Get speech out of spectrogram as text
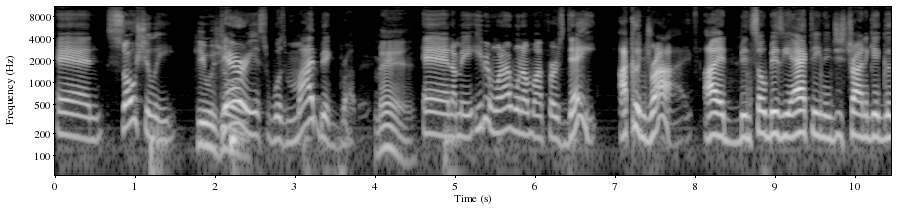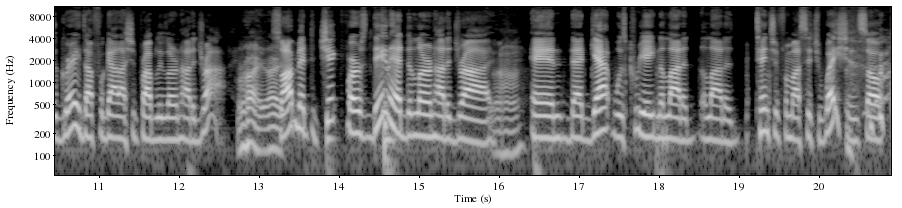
And socially, He was yours. Darius was my big brother. Man. And I mean, even when I went on my first date, I couldn't drive. I had been so busy acting and just trying to get good grades, I forgot I should probably learn how to drive. Right, right. So I met the chick first, then had to learn how to drive, Uh-huh. and that gap was creating a lot of a lot of tension for my situation. So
